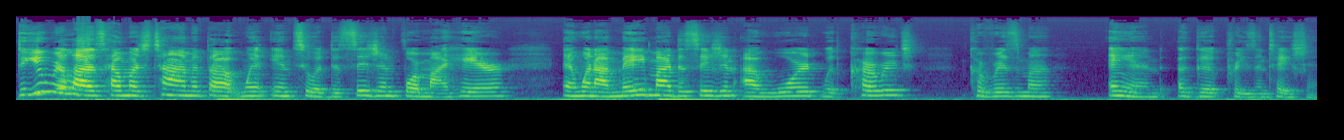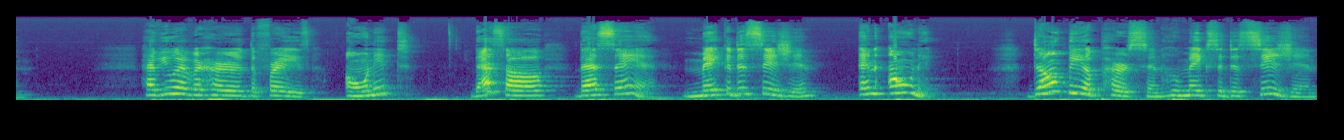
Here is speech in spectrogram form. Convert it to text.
Do you realize how much time and thought went into a decision for my hair? And when I made my decision, I wore it with courage, charisma, and a good presentation. Have you ever heard the phrase, own it? That's all that's saying. Make a decision and own it. Don't be a person who makes a decision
